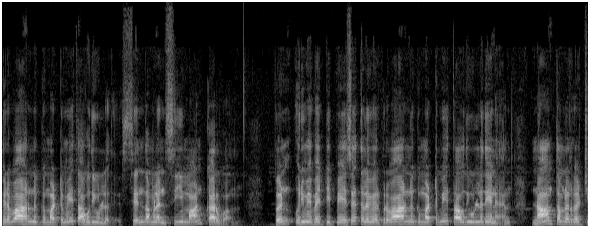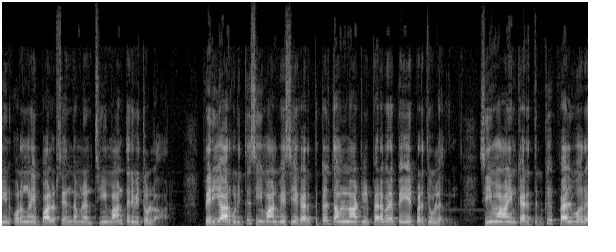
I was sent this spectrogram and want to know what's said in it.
பிரபாகரனுக்கு மட்டுமே தகுதியுள்ளது செந்தமிழன் சீமான் கர்வம். பெண் உரிமை பற்றி பேச தலைவர் பிரபாகரனுக்கு மட்டுமே தகுதி உள்ளது என நாம் தமிழர் கட்சியின் ஒருங்கிணைப்பாளர் செந்தமிழன் சீமான் தெரிவித்துள்ளார். பெரியார் குறித்து சீமான் பேசிய கருத்துக்கள் தமிழ்நாட்டில் பரபரப்பை ஏற்படுத்தியுள்ளது. சீமானின் கருத்திற்கு பல்வேறு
